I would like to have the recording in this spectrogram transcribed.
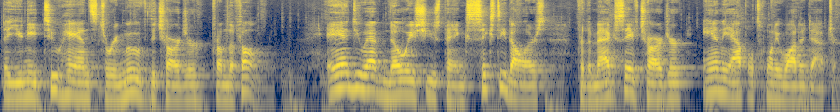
that you need two hands to remove the charger from the phone. And you have no issues paying $60 for the MagSafe charger and the Apple 20 watt adapter.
